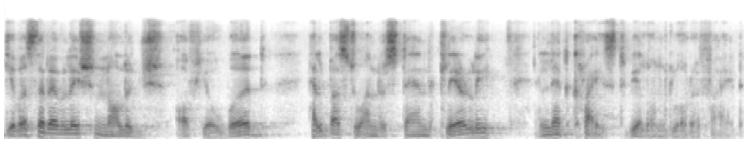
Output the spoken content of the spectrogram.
Give us the revelation knowledge of your word. Help us to understand clearly and let Christ be alone glorified.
